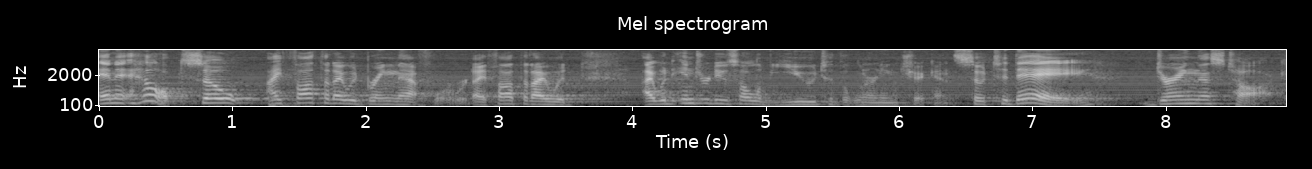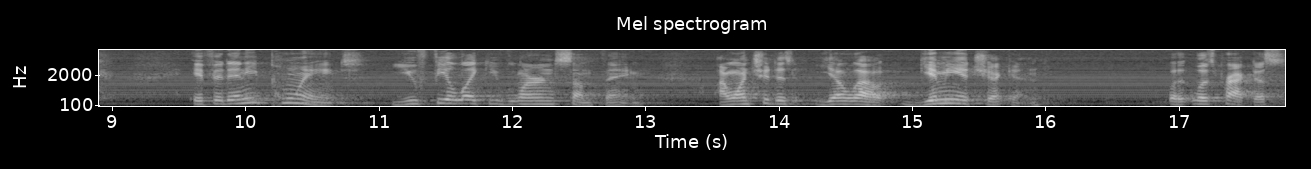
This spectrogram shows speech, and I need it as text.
and it helped. So I thought that I would bring that forward. I thought that I would I would introduce all of you to the learning chickens. So today, during this talk, if at any point you feel like you've learned something, I want you to yell out, give me a chicken. Let, us practice.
